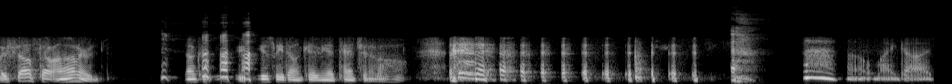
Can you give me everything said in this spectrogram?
we felt so honored. No, we usually don't get any attention at all. oh my God!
